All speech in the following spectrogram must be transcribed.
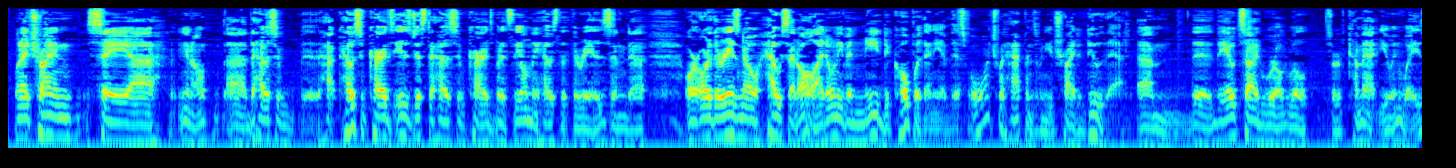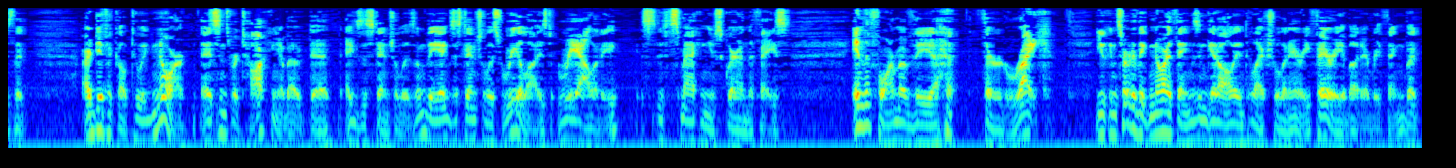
When I try and say, uh, you know, uh, the house of uh, House of Cards is just a house of cards, but it's the only house that there is, and uh, or, or there is no house at all. I don't even need to cope with any of this. Well, watch what happens when you try to do that. Um, the the outside world will sort of come at you in ways that are difficult to ignore. Uh, since we're talking about uh, existentialism, the existentialists realized reality is smacking you square in the face in the form of the uh, Third Reich. You can sort of ignore things and get all intellectual and airy fairy about everything, but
